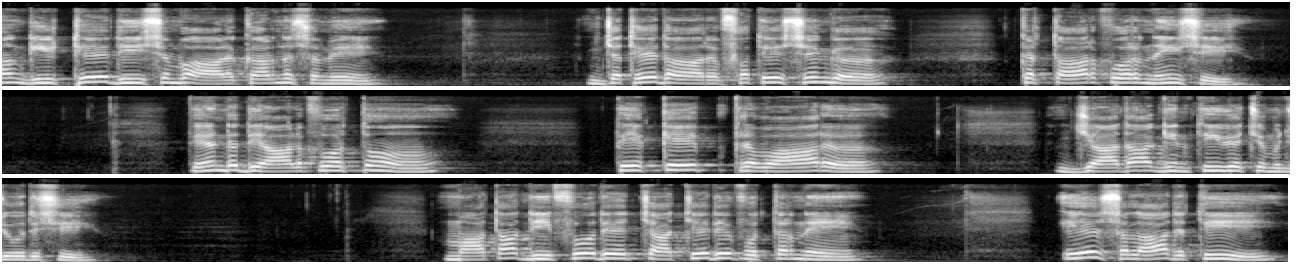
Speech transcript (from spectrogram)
ਅੰਗੀਠੇ ਦੀ ਸੰਭਾਲ ਕਰਨ ਸਮੇਂ ਜਥੇਦਾਰ ਫਤਿਹ ਸਿੰਘ ਕਰਤਾਰਪੁਰ ਨਹੀਂ ਸੀ। ਪਿੰਡ ਦਿਆਲਪੁਰ ਤੋਂ ਪੇਕੇ ਪਰਿਵਾਰ ਜ਼ਿਆਦਾ ਗਿਣਤੀ ਵਿੱਚ ਮੌਜੂਦ ਸੀ। ਮਾਤਾ ਦੀਪੋ ਦੇ ਚਾਚੇ ਦੇ ਪੁੱਤਰ ਨੇ ਇਹ ਸਲਾਹ ਦਿੱਤੀ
